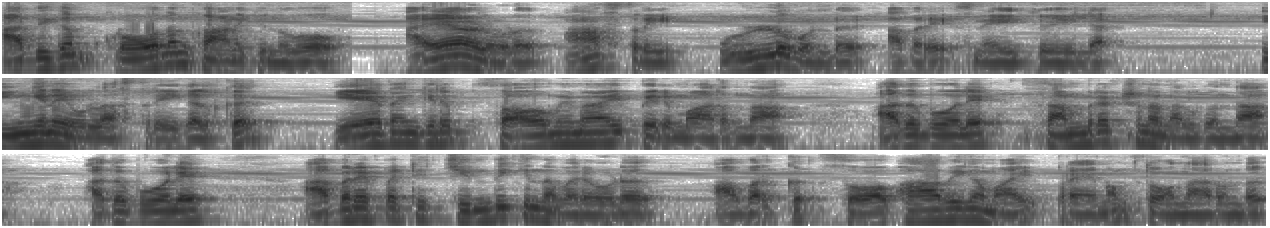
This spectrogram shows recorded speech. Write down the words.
അധികം ക്രോധം കാണിക്കുന്നുവോ അയാളോട് ആ സ്ത്രീ ഉള്ളുകൊണ്ട് അവരെ സ്നേഹിക്കുകയില്ല. ഇങ്ങനെയുള്ള സ്ത്രീകൾക്ക് ഏതെങ്കിലും സൗമ്യമായി പെരുമാറുന്ന അതുപോലെ സംരക്ഷണം നൽകുന്ന അതുപോലെ അവരെപ്പറ്റി ചിന്തിക്കുന്നവരോട് അവർക്ക് സ്വാഭാവികമായി പ്രേമം തോന്നാറുണ്ട്.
